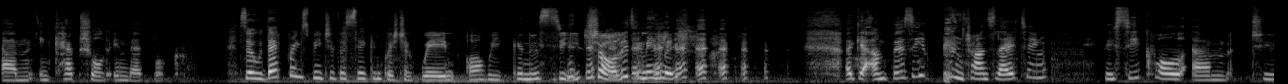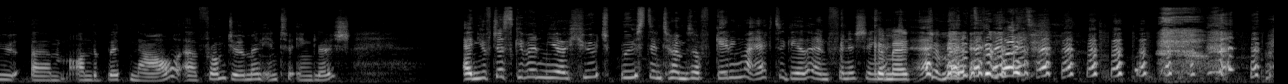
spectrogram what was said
um, encapsulated in that book. So that brings me to the second question: When are we gonna see Charlotte in English? Okay, I'm busy translating the sequel um, to um, on the bit now uh, from German into English. And you've just given me a huge boost in terms of getting my act together and finishing Commit, it. commit, commit.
